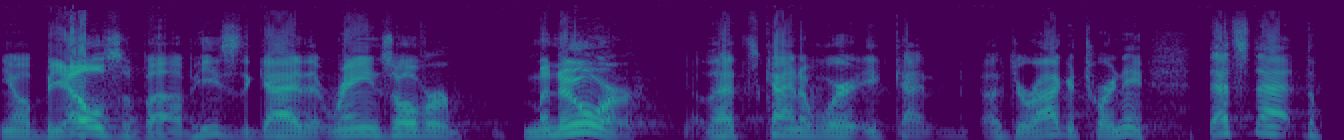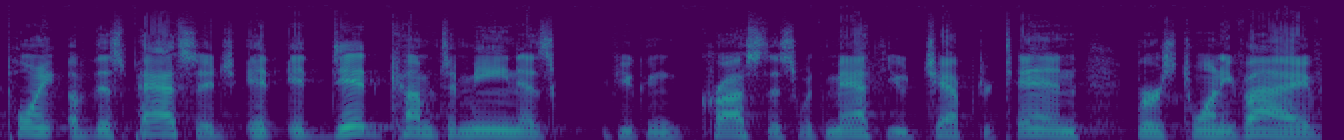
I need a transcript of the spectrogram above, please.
You know, Beelzebub, he's the guy that reigns over manure. That's kind of where it kind a derogatory name. That's not the point of this passage. It, it did come to mean, as if you can cross this with Matthew chapter 10, verse 25,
